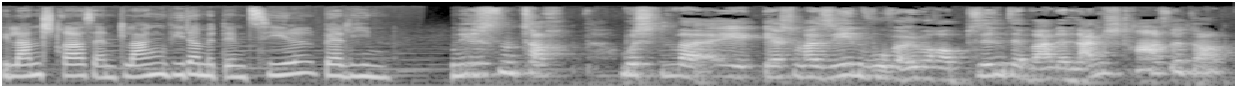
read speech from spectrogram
Die Landstraße entlang wieder mit dem Ziel Berlin. Am nächsten Tag mussten wir erst mal sehen, wo wir überhaupt sind. Da war eine Landstraße da.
